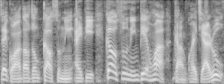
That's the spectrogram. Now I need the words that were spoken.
在广告当中告诉您 ID，告诉您电话，赶快加入。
